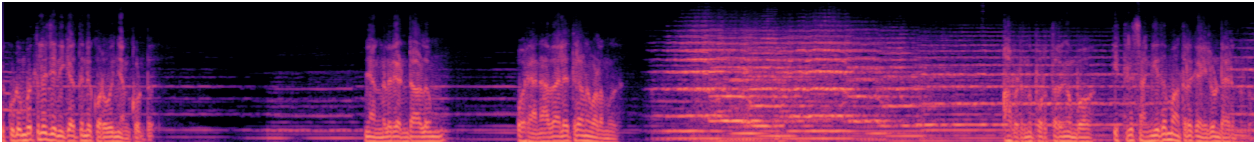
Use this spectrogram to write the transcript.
ഒരു കുടുംബത്തിൽ ജനിക്കാത്തതിന്റെ കുറവ് ഞങ്ങൾക്കുണ്ട്. ഞങ്ങൾ രണ്ടാളും ഒരു അനാഥാലയത്തിലാണ് വളർന്നത്. അവിടുന്ന് പുറത്തിറങ്ങുമ്പോ ഇത്തിരി സംഗീതം മാത്രമേ കയ്യിലുണ്ടായിരുന്നുള്ളൂ.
